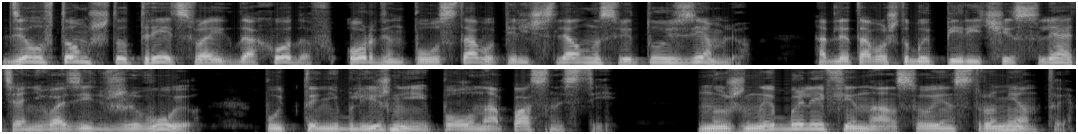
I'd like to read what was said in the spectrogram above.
Дело в том, что треть своих доходов орден по уставу перечислял на святую землю, а для того, чтобы перечислять, а не возить вживую, путь-то не ближний и полон опасностей, нужны были финансовые инструменты.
